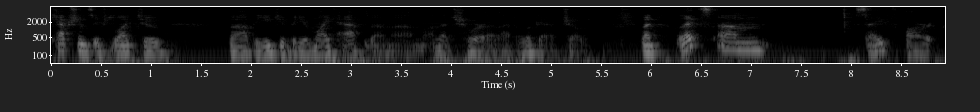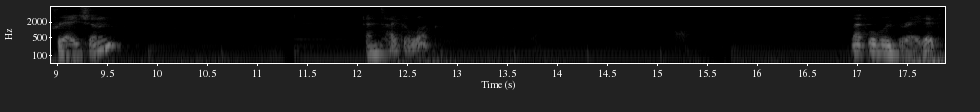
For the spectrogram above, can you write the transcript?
captions if you like to, but the YouTube video might have them. Um, I'm not sure. I'll have a look at it, actually. But let's um, save our creation and take a look. That will be created.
